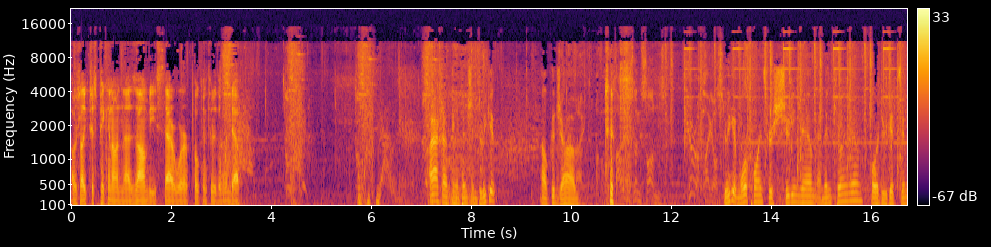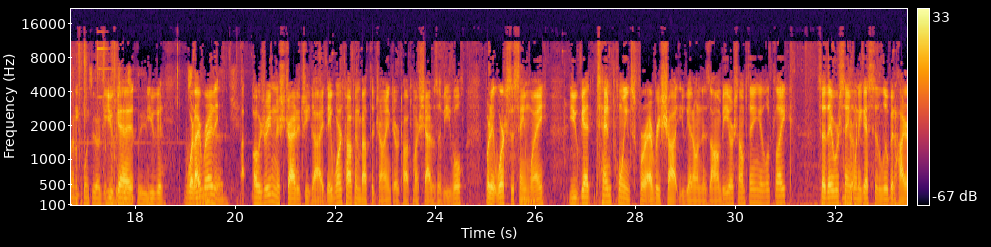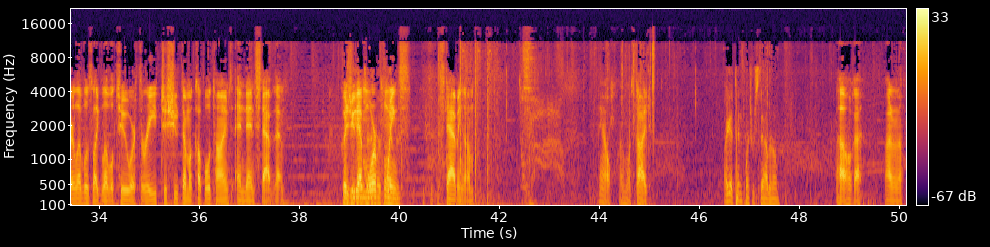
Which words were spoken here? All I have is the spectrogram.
I was like just picking on uh, zombies that were poking through the window. I actually haven't paying attention. Do we get... Oh, good job. Do we get more points for shooting them and then killing them? Or do we get the same amount of points as You get you get what I stab them in the read. I- I was reading the strategy guide. They weren't talking about the giant. They were talking about Shadows of Evil, but it works the same Mm-hmm. way. You get ten points for every shot you get on the zombie or something. It looked like. So they were saying Okay. when it gets to the little bit higher levels, like level two or three, to shoot them a couple of times and then stab them, because you get more don't know if you ever- points stabbing them. Ow! I almost died. I got 10 points for stabbing them. Oh, okay. I don't know.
